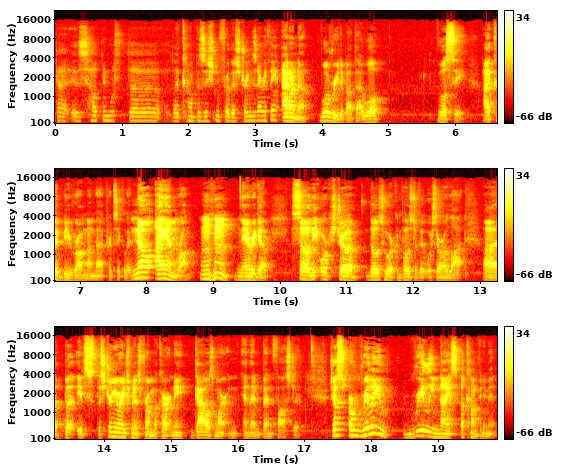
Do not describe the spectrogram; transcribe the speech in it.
that is helping with the, the composition for the strings and everything? I don't know. We'll read about that. We'll, we'll see. I could be wrong on that particular. No, I am wrong. Mm-hmm. There we go. So the orchestra, those who are composed of it, which there are a lot, uh, but it's the string arrangement is from McCartney, Giles Martin, and then Ben Foster. Just a really, really nice accompaniment.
